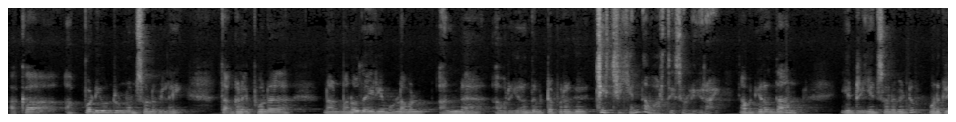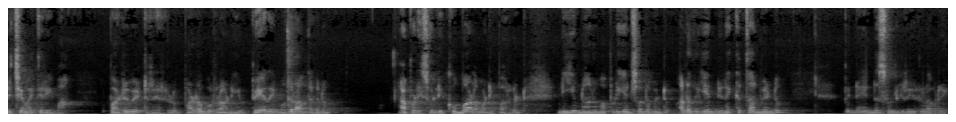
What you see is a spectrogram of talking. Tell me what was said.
அக்கா அப்படி ஒன்றும் நான் சொல்லவில்லை. தங்களைப் போல நான் மனோதைரியம் உள்ளவள் அல்ல. அவர் இறந்துவிட்ட பிறகு சீச்சி என்ன வார்த்தை சொல்கிறாய் அவன் இறந்தான் என்று ஏன் சொல்ல வேண்டும்? உனக்கு நிச்சயமாய் தெரியுமா? பழுவேட்டரையர்களும் பழவூர் ராணியும் பேதை மதுராந்தகனும் அப்படி சொல்லி கும்மாளம் அடிப்பார்கள். நீயும் நானும் அப்படி ஏன் சொல்ல வேண்டும்? அல்லது ஏன் நினைக்கத்தான் வேண்டும்? பின்ன என்ன சொல்கிறீர்கள்? அவரை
